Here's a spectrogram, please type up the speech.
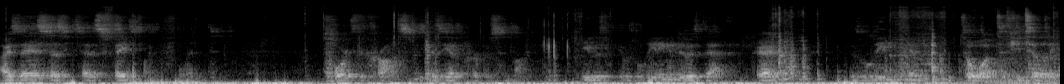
Isaiah says he set his face like flint towards the cross because he had a purpose in mind. He was, it was leading him to his death, okay? It was leading him to what? To futility.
